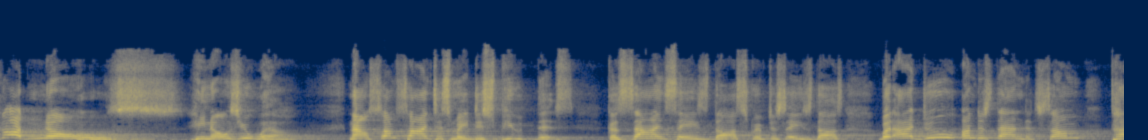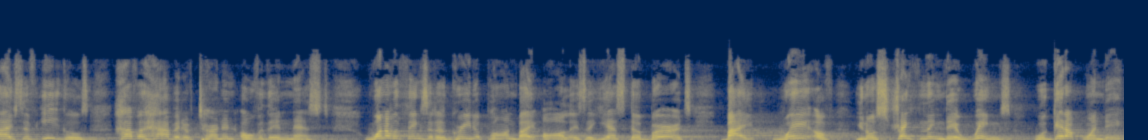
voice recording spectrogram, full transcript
God knows, He knows you well. Now, some scientists may dispute this because science says thus, scripture says thus. But I do understand that some types of eagles have a habit of turning over their nest. One of the things that are agreed upon by all is that yes, the birds, by way of you know strengthening their wings, will get up one day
